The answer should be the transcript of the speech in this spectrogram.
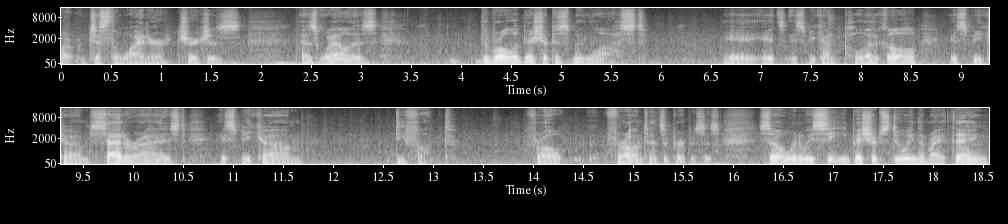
or just the wider churches as well as the role of bishop has been lost. It's it's become political. It's become satirized. It's become defunct, for all for all intents and purposes. So when we see bishops doing the right thing,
